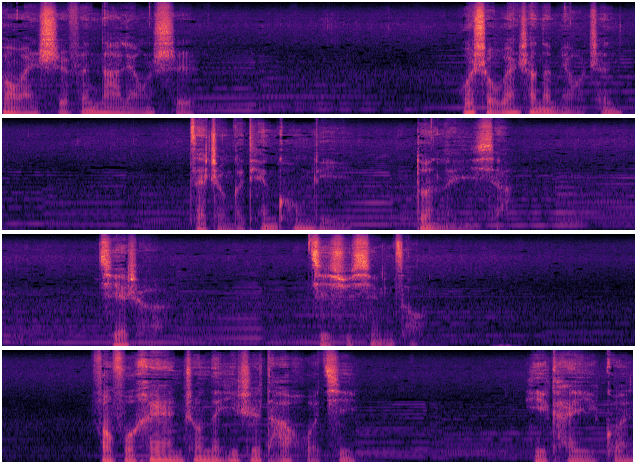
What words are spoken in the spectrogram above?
傍晚时分纳凉时，我手腕上的秒针在整个天空里顿了一下，接着继续行走，仿佛黑暗中的一只打火机，一开一关，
